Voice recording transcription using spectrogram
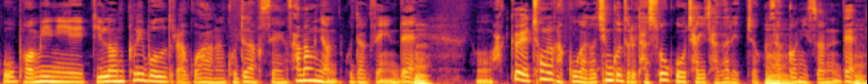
그 범인이 딜런 클리볼드라고 하는 고등학생 3학년 고등학생인데 음. 어, 학교에 총을 갖고 가서 친구들을 다 쏘고 자기 자살했죠. 그 음. 사건이 있었는데 음.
